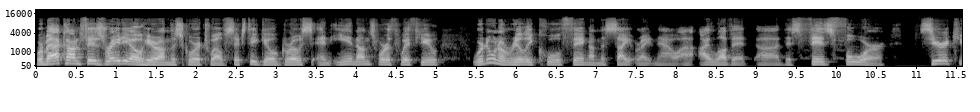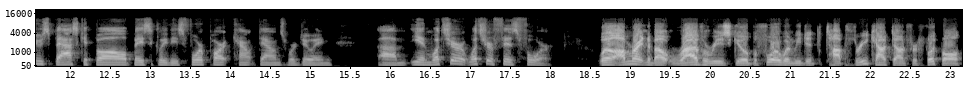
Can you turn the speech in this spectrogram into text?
We're back on Fizz Radio here on the score 1260. Gil Gross and Ian Unsworth with you we're doing a really cool thing on the site right now. I, I love it. Uh, this Fizz Four, Syracuse basketball. Basically, these four-part countdowns we're doing. Um, Ian, what's your what's your Fizz Four? Well, I'm writing about rivalries, Gil. Before, when we did the top three countdown for football,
